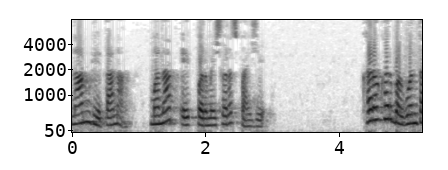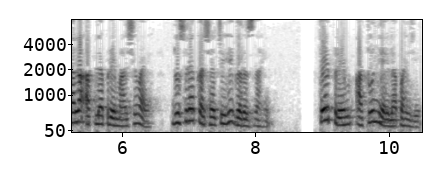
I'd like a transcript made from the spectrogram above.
नाम घेताना मनात एक परमेश्वरच पाहिजे. खरोखर भगवंताला आपल्या प्रेमाशिवाय दुसऱ्या कशाचीही गरज नाही. ते प्रेम आतून यायला पाहिजे.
